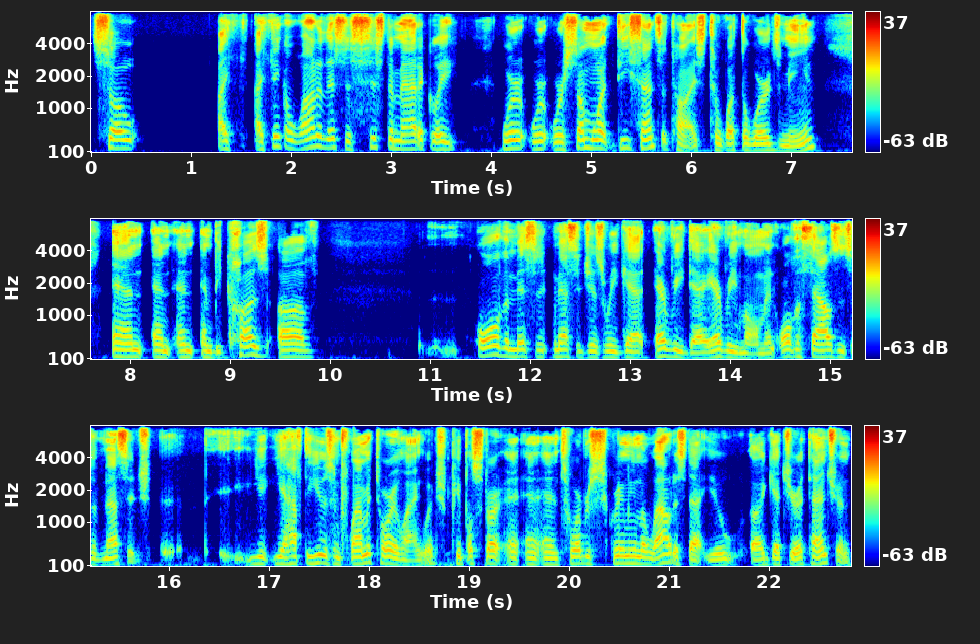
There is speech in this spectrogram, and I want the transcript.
So I I think a lot of this is systematically we're, we're, we're somewhat desensitized to what the words mean. And, and, and, and because of all the mes- messages we get every day, every moment, all the thousands of message, you, you have to use inflammatory language. People start, and, and it's whoever's screaming the loudest at you uh, get your attention,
